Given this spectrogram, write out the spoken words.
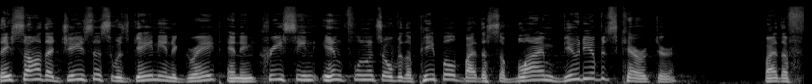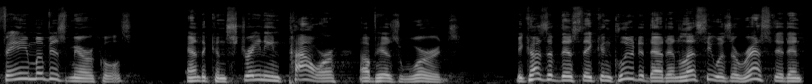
They saw that Jesus was gaining a great and increasing influence over the people by the sublime beauty of his character, by the fame of his miracles, and the constraining power of his words. Because of this, they concluded that unless he was arrested and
